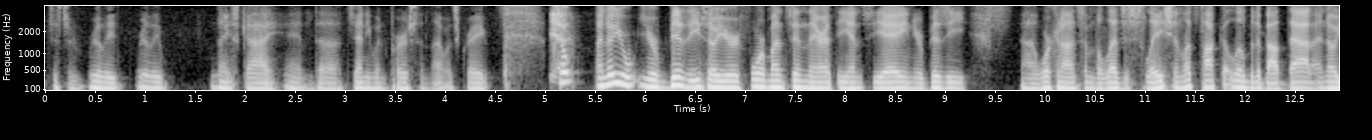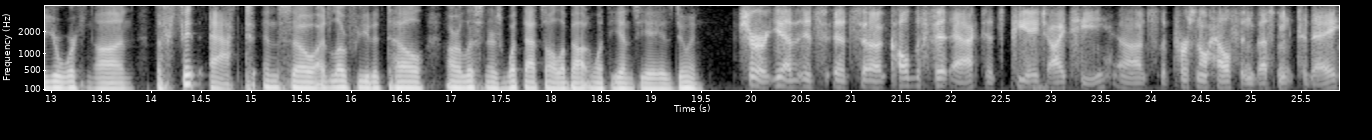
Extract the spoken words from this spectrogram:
just a really really nice guy and uh, genuine person. That was great. Yeah. So I know you're you're busy. So you're four months in there at the NCA, and you're busy uh, working on some of the legislation. Let's talk a little bit about that. I know you're working on the PHIT Act, and so I'd love for you to tell our listeners what that's all about and what the NCA is doing. Sure. Yeah, it's it's uh, called the PHIT Act. It's P H I T. Uh, it's the Personal Health Investment Today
